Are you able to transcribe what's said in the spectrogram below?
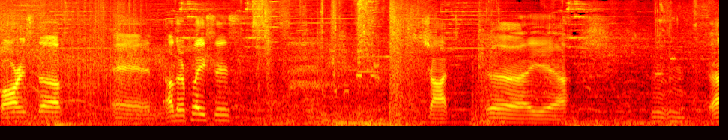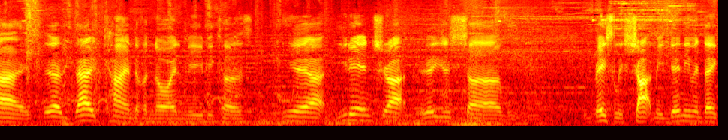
bar and stuff, and other places. Shot. Uh, yeah. Mm -mm. Uh, that kind of annoyed me because, yeah, you didn't try. They just uh, basically shot me. Didn't even think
